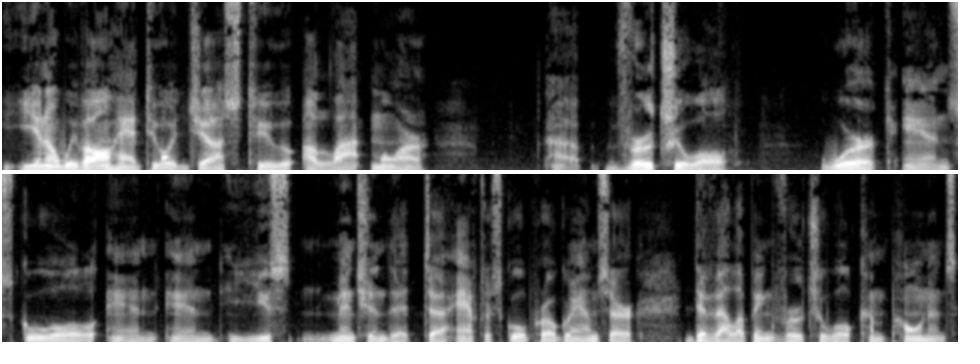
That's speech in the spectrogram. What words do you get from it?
You know, we've all had to adjust to a lot more uh, virtual work and school and and you mentioned that uh, after school programs are developing virtual components.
